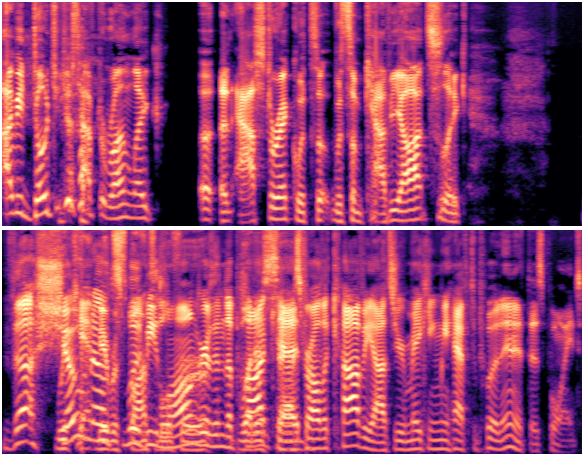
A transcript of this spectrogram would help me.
I mean, don't you just have to run like a, an asterisk with with some caveats, like? The show notes would be longer than the podcast for all the caveats you're making me have to put in at this point.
